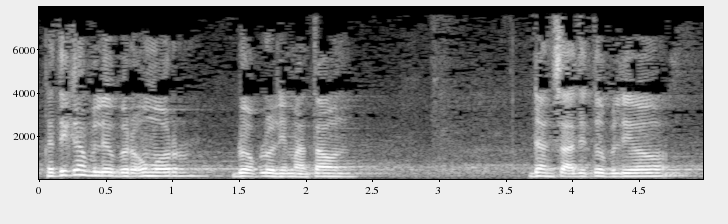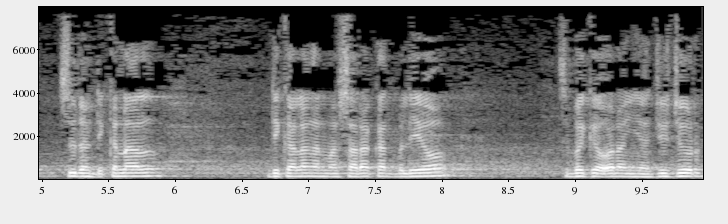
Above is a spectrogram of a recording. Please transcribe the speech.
Ketika beliau berumur 25 tahun dan saat itu beliau sudah dikenal di kalangan masyarakat beliau sebagai orang yang jujur,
